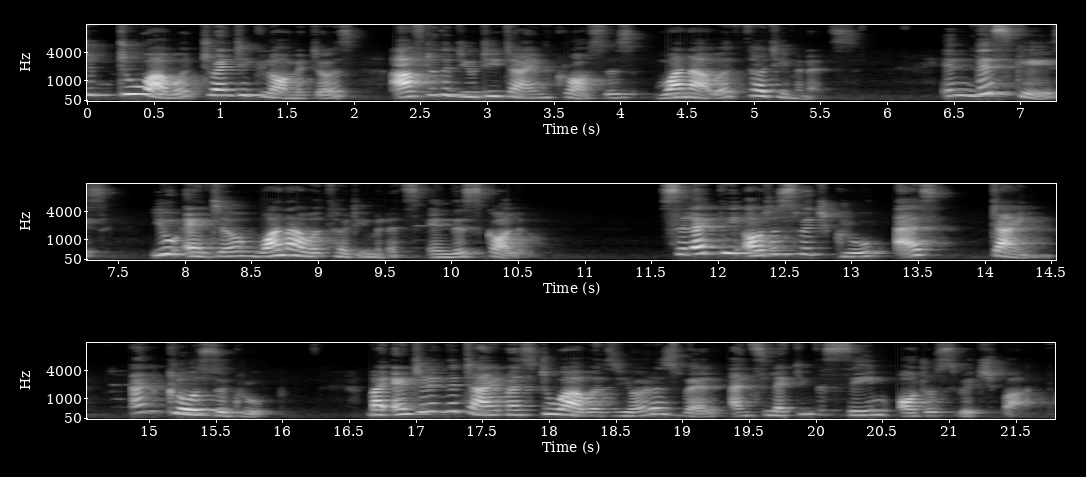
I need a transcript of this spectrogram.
to 2 hour 20 kilometers after the duty time crosses 1 hour 30 minutes. In this case, you enter 1 hour 30 minutes in this column. Select the auto switch group as time and close the group by entering the time as 2 hours here as well and selecting the same auto switch path.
